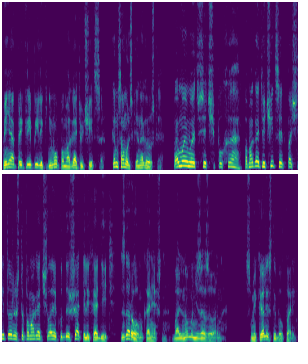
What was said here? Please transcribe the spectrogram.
Меня прикрепили к нему помогать учиться. Комсомольская нагрузка. По-моему, это все чепуха. Помогать учиться — это почти то же, что помогать человеку дышать или ходить. Здоровому, конечно. Больному не зазорно. Смекалистый был парень.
